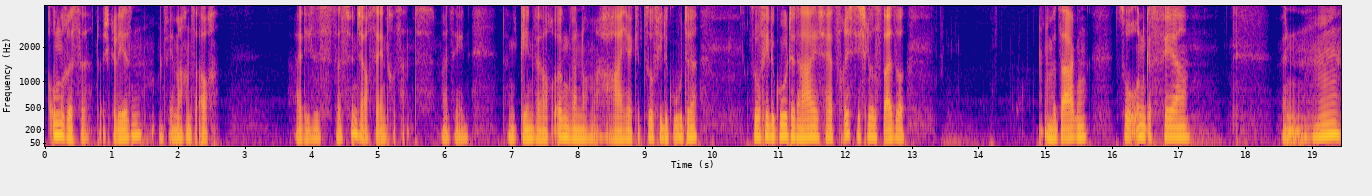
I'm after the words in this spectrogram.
Umrisse durchgelesen und wir machen es auch. Weil dieses, das finde ich auch sehr interessant. Mal sehen. Gehen wir auch irgendwann nochmal. Ah, hier gibt es so viele gute. So viele gute, da habe ich jetzt richtig Lust. Also, ich würde sagen, so ungefähr, wenn, hm,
